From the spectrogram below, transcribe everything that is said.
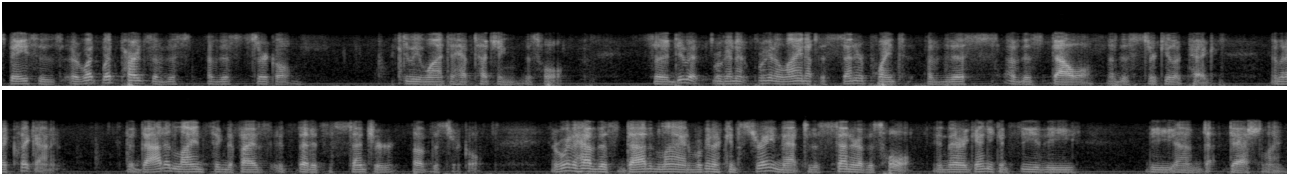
spaces or what what parts of this of this circle do we want to have touching this hole. So to do it, we're gonna we're gonna line up the center point of this of this dowel of this circular peg. I'm gonna click on it. The dotted line signifies it, that it's the center of the circle. And we're going to have this dotted line, we're going to constrain that to the center of this hole. And there again you can see the, the um, dashed line.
